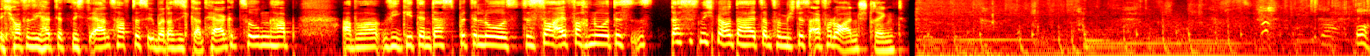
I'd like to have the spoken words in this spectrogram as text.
ich hoffe, sie hat jetzt nichts Ernsthaftes, über das ich gerade hergezogen habe. Aber wie geht denn das bitte los? Das ist doch einfach nur, das ist, das ist nicht mehr unterhaltsam für mich, das ist einfach nur anstrengend. Oh.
